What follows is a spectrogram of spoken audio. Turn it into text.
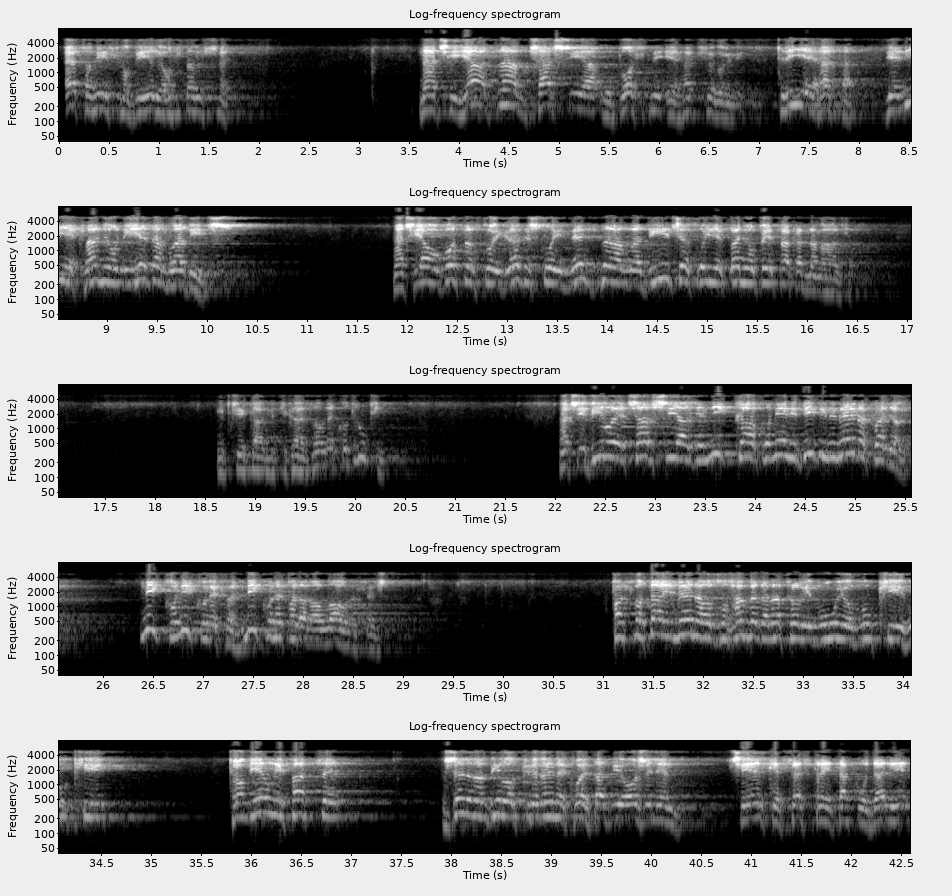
Eto, nismo bili, opstali sve. Znači, ja znam čašija u Bosni i Hercegovini, trije rata, gdje nije klanio ni jedan mladić. Znači, ja u Bosanskoj gradiškoj ne znam mladića koji je klanjao pet vakad namaza. Niti ga, niti ga je znao neko drugi. Znači, bilo je čaršija gdje nikako nije ni didi ni ne klanjali. Niko, niko ne klanja, niko ne pada na Allahu na seždu. Pa smo ta imena od Muhammeda napravili Mujo, Muki, Huki, promijenili face, žene nam bilo otkrivene koje je tad bio oženjen, čerke, sestre i tako dalje.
